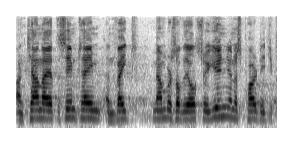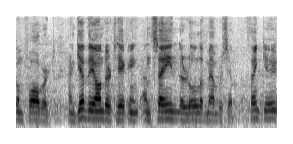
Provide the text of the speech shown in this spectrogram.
And can I at the same time invite members of the Ulster Unionist Party to come forward and give the undertaking and sign the roll of membership? Thank you.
